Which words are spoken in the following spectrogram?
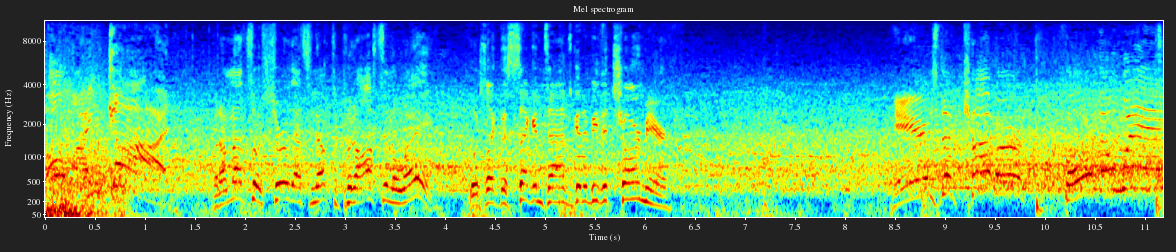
Oh, my God! But I'm not so sure that's enough to put Austin away. Looks like the second time's going to be the charm here. Here's the cover for the win.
